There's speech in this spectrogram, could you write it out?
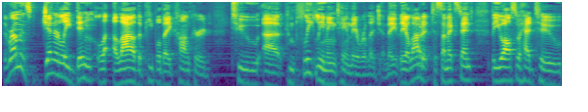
The Romans generally didn't allow the people they conquered to uh, completely maintain their religion. They, they allowed it to some extent, but you also had to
